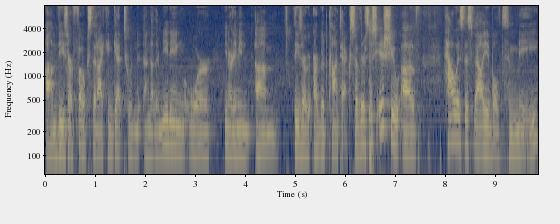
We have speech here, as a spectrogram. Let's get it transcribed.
um, these are folks that I can get to an, another meeting or, you know what I mean, um, these are, are good contexts. So there's this issue of how is this valuable to me,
